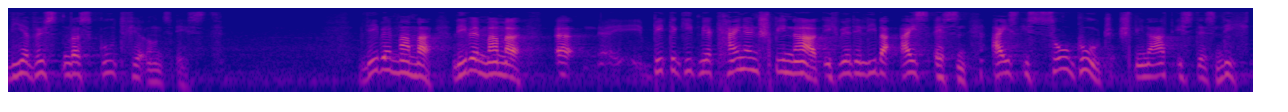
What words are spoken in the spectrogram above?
wir wüssten, was gut für uns ist. Liebe Mama, liebe Mama, äh, bitte gib mir keinen Spinat, ich würde lieber Eis essen. Eis ist so gut, Spinat ist es nicht.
